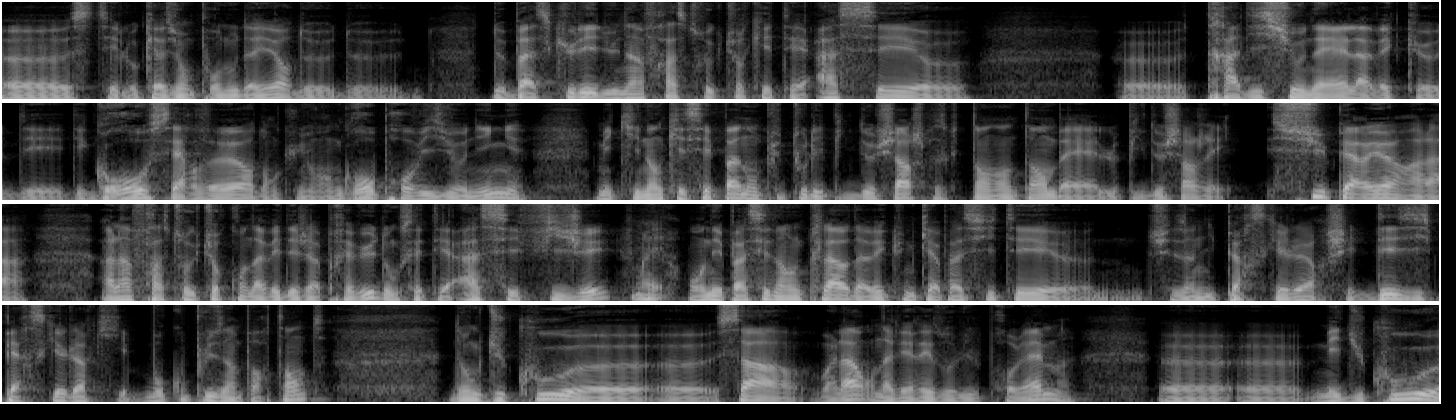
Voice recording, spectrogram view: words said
euh, c'était l'occasion pour nous d'ailleurs de, de, de, basculer d'une infrastructure qui était assez euh, euh, traditionnelle avec des, des, gros serveurs, donc en gros provisioning, mais qui n'encaissait pas non plus tous les pics de charge parce que de temps en temps, ben, le pic de charge est supérieur à la à l'infrastructure qu'on avait déjà prévue, donc c'était assez figé. On est passé dans le cloud avec une capacité chez un hyperscaler, chez des hyperscalers qui est beaucoup plus importante. Donc du coup, ça, voilà, on avait résolu le problème. mais du coup,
